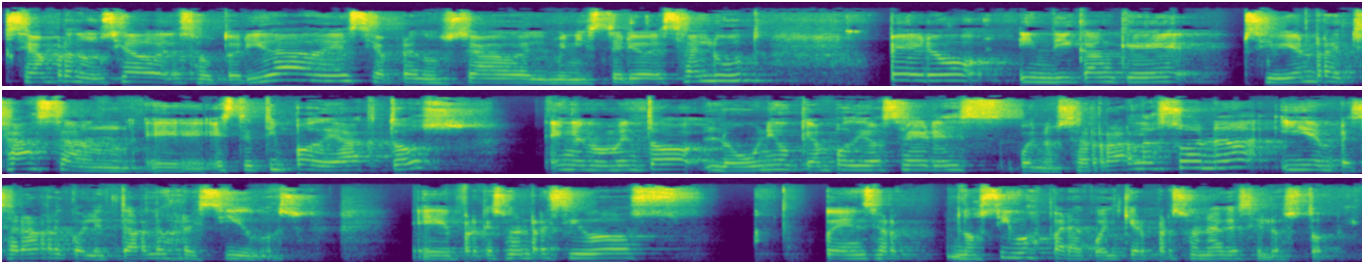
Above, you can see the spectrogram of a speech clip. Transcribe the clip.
Se han pronunciado las autoridades, se ha pronunciado el Ministerio de Salud, pero indican que si bien rechazan eh, este tipo de actos, en el momento lo único que han podido hacer es, bueno, cerrar la zona y empezar a recolectar los residuos, eh, porque son residuos, pueden ser nocivos para cualquier persona que se los toque.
